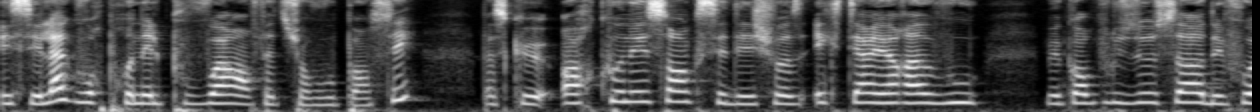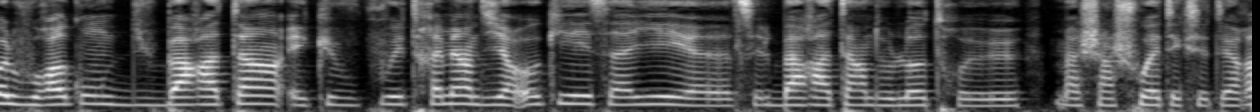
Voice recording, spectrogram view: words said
Et c'est là que vous reprenez le pouvoir en fait sur vos pensées, parce que en reconnaissant que c'est des choses extérieures à vous, mais qu'en plus de ça, des fois, elle vous raconte du baratin et que vous pouvez très bien dire, ok, ça y est, euh, c'est le baratin de l'autre euh, machin chouette, etc.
